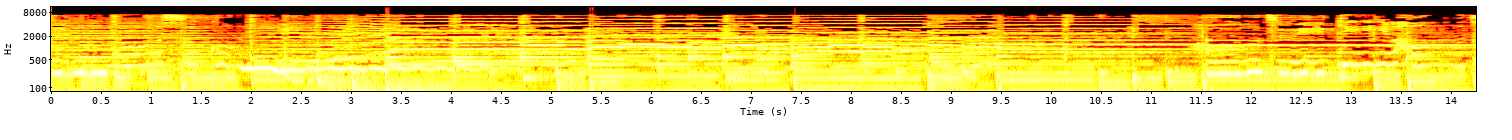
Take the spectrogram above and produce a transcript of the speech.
前途是光明。雨水滴，雨水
